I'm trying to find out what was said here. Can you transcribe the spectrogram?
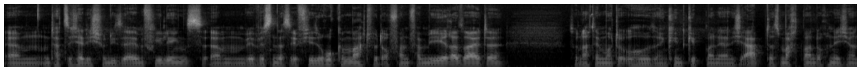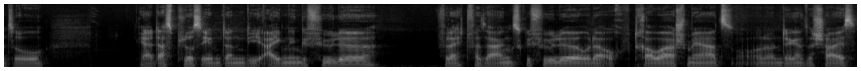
Ähm, und hat sicherlich schon dieselben Feelings. Ähm, wir wissen, dass ihr viel Druck gemacht wird, auch von familiärer Seite. So nach dem Motto, oh, sein Kind gibt man ja nicht ab, das macht man doch nicht und so. Ja, das plus eben dann die eigenen Gefühle, vielleicht Versagensgefühle oder auch Trauer, Schmerz oder der ganze Scheiß.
